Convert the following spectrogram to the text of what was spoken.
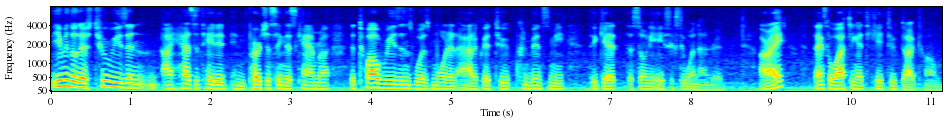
Even though there's two reasons I hesitated in purchasing this camera, the 12 reasons was more than adequate to convince me to get the Sony a6100. All right, thanks for watching at EducateTube.com.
